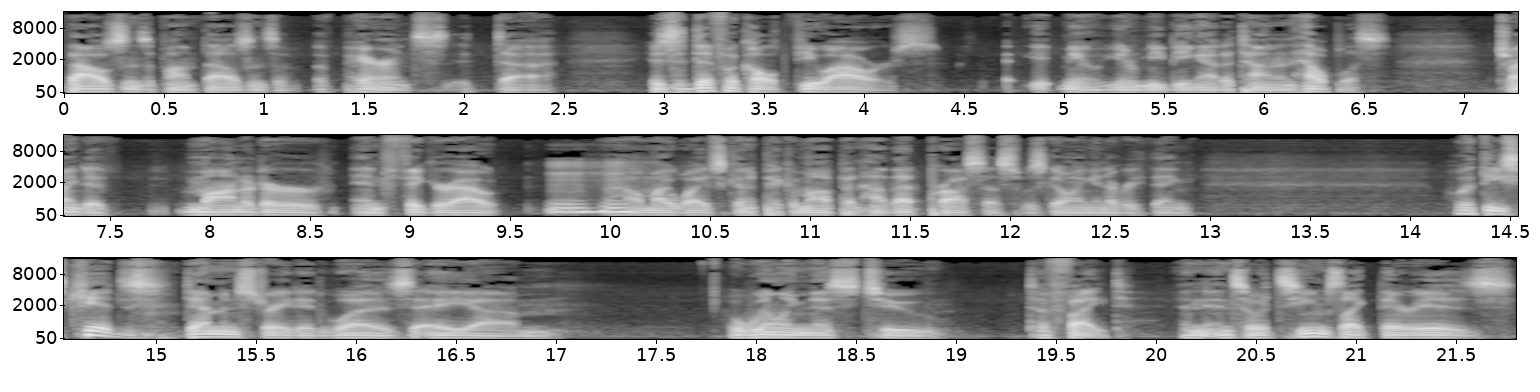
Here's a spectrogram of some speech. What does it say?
thousands upon thousands of, of parents. It uh, is a difficult few hours you know, you know, me being out of town and helpless, trying to monitor and figure out mm-hmm. how my wife's going to pick them up and how that process was going and everything. What these kids demonstrated was a, um, a willingness to to fight, and and so it seems like there is.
